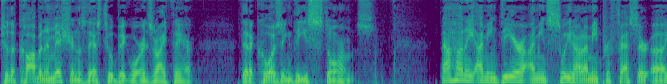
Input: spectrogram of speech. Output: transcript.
To the carbon emissions, there's two big words right there that are causing these storms. Now, honey, I mean, dear, I mean, sweetheart, I mean, Professor uh,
